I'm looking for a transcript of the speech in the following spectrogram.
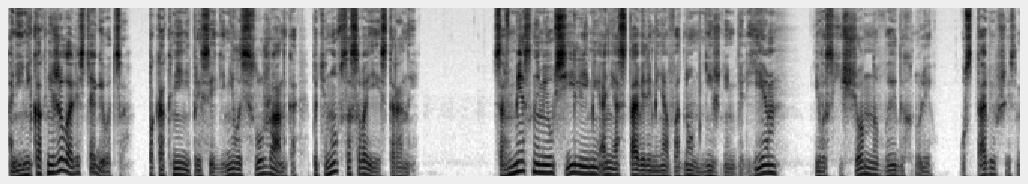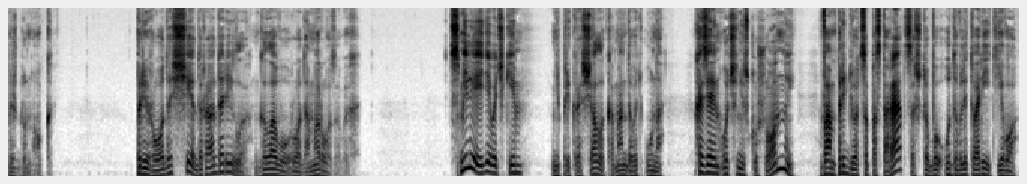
Они никак не желали стягиваться, пока к ней не присоединилась служанка, потянув со своей стороны. Совместными усилиями они оставили меня в одном нижнем белье и восхищенно выдохнули, уставившись между ног. Природа щедро одарила голову рода Морозовых. «Смелее, девочки!» — не прекращала командовать Уна. «Хозяин очень искушенный вам придется постараться, чтобы удовлетворить его.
